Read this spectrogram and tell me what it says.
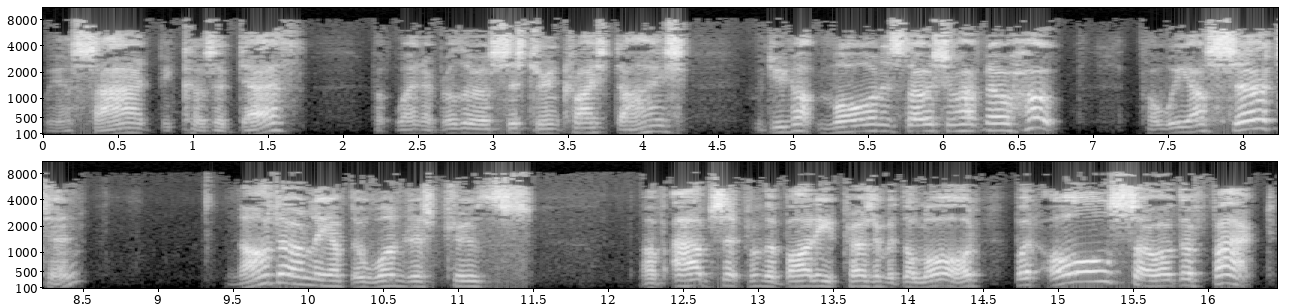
We are sad because of death, but when a brother or sister in Christ dies, we do not mourn as those who have no hope. For we are certain not only of the wondrous truths of absent from the body present with the Lord, but also of the fact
